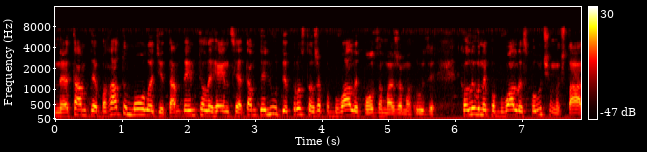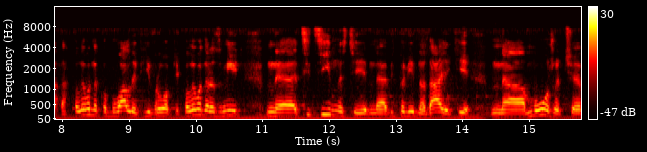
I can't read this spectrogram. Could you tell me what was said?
м, там, де багато молоді, там, де інтелігенція, там, де люди просто вже побували поза межами Грузії, коли вони побували в Сполучених Штатах, коли вони побували в Європі, коли вони розуміють е, ці цінності, е, відповідно, да, які е, можуть е,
